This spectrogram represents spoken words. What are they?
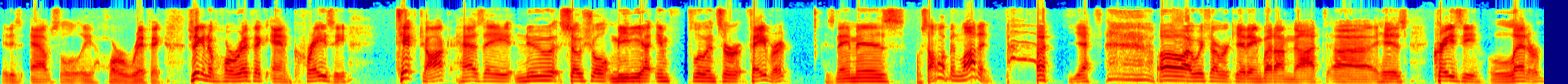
It is absolutely horrific. Speaking of horrific and crazy, TikTok has a new social media influencer favorite. His name is Osama bin Laden. yes. Oh, I wish I were kidding, but I'm not. Uh, his crazy letter.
